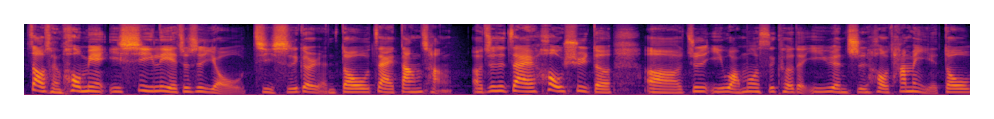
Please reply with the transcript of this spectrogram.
造成后面一系列就是有几十个人都在当场。呃，就是在后续的呃，就是以往莫斯科的医院之后，他们也都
